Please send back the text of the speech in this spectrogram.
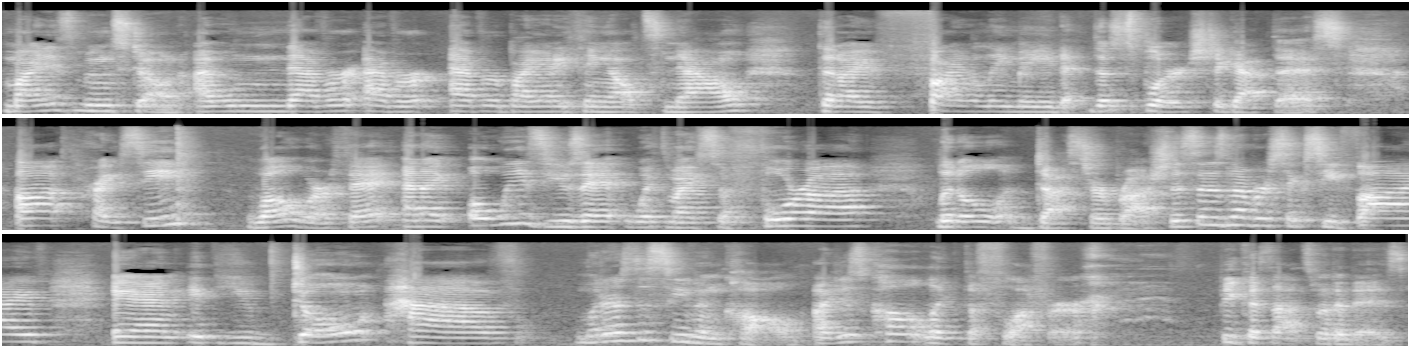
Mine is Moonstone. I will never, ever, ever buy anything else now that I've finally made the splurge to get this. Uh, pricey, well worth it. And I always use it with my Sephora little duster brush. This is number 65. And if you don't have, what is this even called? I just call it like the fluffer because that's what it is.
